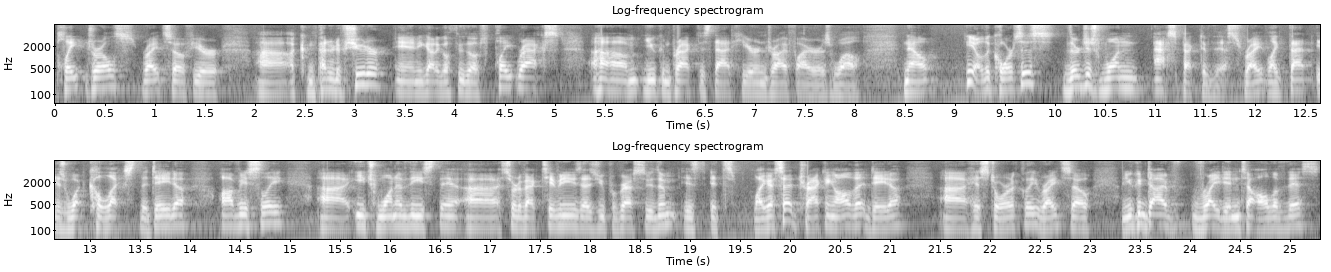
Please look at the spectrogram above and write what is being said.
plate drills, right? So if you're uh, a competitive shooter and you got to go through those plate racks, um, you can practice that here in dry fire as well. Now, you know, the courses, they're just one aspect of this, right? Like that is what collects the data, obviously. Uh, each one of these th uh, sort of activities as you progress through them is, it's, like I said, tracking all that data uh, historically, right? So you can dive right into all of this.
